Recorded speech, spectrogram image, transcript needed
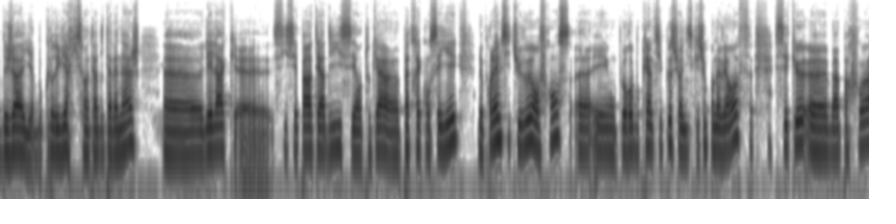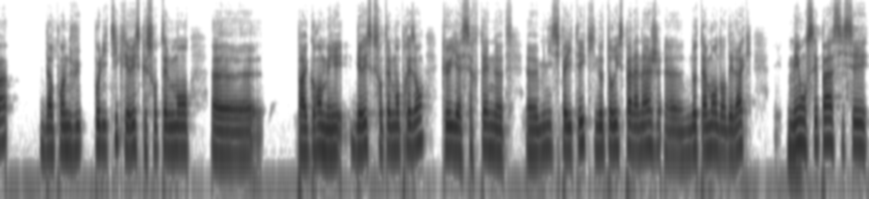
déjà, il y a beaucoup de rivières qui sont interdites à la nage. Euh, les lacs, euh, si c'est pas interdit, c'est en tout cas euh, pas très conseillé. Le problème, si tu veux, en France, et on peut reboucler un petit peu sur une discussion qu'on avait en off, c'est que bah, parfois, d'un point de vue politique, les risques sont tellement pas grands, mais les risques sont tellement présents qu'il y a certaines municipalités qui n'autorisent pas la nage, notamment dans des lacs. Mais mmh. on ne sait pas si c'est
